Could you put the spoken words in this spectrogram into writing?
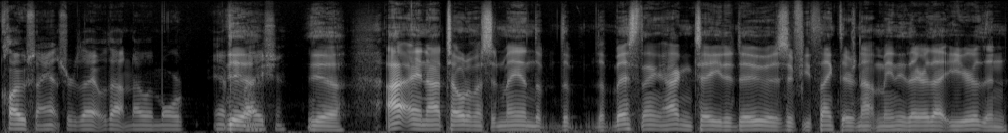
close answer to that without knowing more information. yeah. I and I told him, I said, man, the the the best thing I can tell you to do is if you think there's not many there that year, then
